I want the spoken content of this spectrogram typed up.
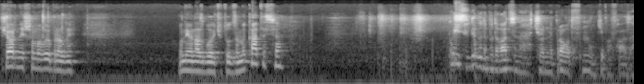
чорний, що ми вибрали. Вони у нас будуть тут замикатися. І сюди буде подаватися на чорний провод, ну, типа фаза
